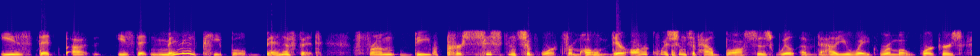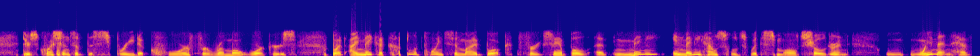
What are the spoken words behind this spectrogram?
is that uh, is that many people benefit from the persistence of work from home. There are questions of how bosses will evaluate remote workers. There's questions of the esprit de corps for remote workers. But I make a couple of points in my book. For example, uh, in many in many households with small children, women have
